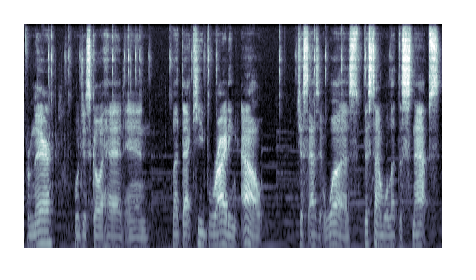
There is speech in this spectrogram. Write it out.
From there, we'll just go ahead and let that keep riding out just as it was. This time we'll let the snaps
